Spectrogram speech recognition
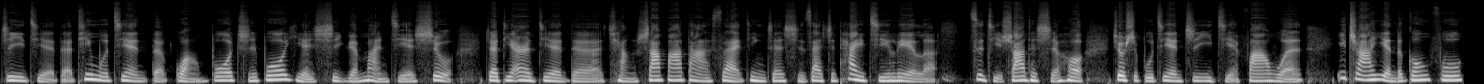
这一届的听不见的广播直播也是圆满结束。这第二届的抢沙发大赛竞争实在是太激烈了。自己刷的时候，就是不见志毅姐发文，一眨眼的功夫，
